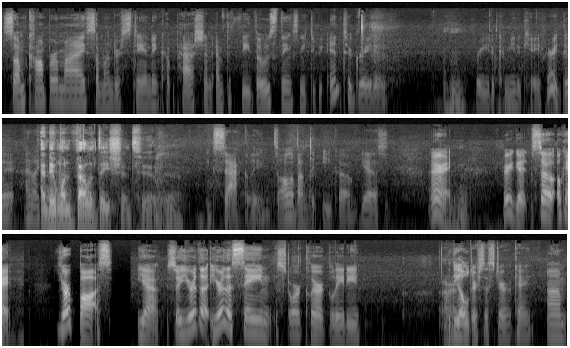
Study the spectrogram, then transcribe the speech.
Some compromise, some understanding, compassion, empathy, those things need to be integrated for you to communicate. Very good. I like Mm-hmm. and they want validation too. Yeah. Exactly. It's all about the ego. Yes. All right. Mm-hmm. Very good. So, okay, your boss. Yeah. So you're the you're the same store clerk lady, the older sister. Okay. Um,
